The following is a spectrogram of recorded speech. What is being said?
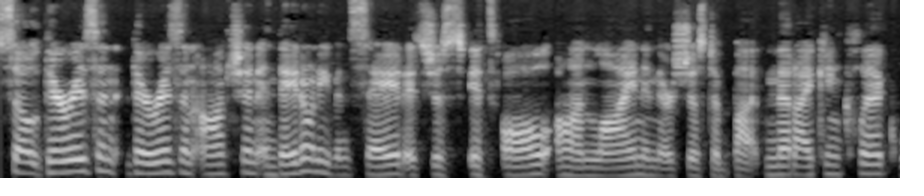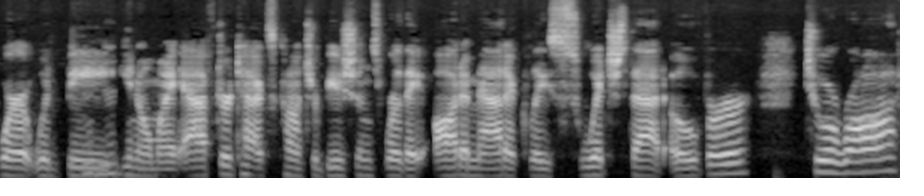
So there is an there is an option, and they don't even say it. It's just it's all online, and there's just a button that I can click where it would be, mm-hmm. you know, my after tax contributions, where they automatically switch that over to a Roth.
